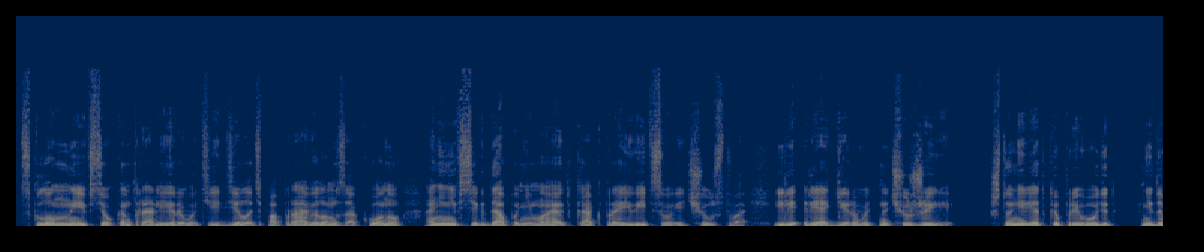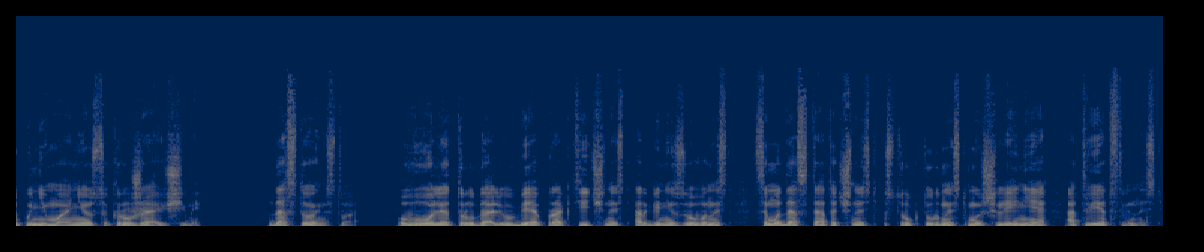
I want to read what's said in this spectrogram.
Склонные все контролировать и делать по правилам, закону, они не всегда понимают, как проявить свои чувства или реагировать на чужие, что нередко приводит к недопониманию с окружающими. Достоинство. Воля, трудолюбие, практичность, организованность, самодостаточность, структурность мышления, ответственность.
